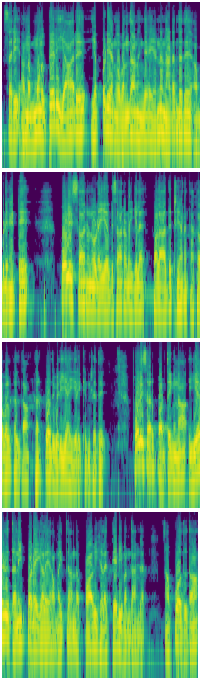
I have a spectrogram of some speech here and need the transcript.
சரி அந்த மூணு பேர் யாரு? எப்படி அங்கே வந்தானுங்க? என்ன நடந்தது? அப்படின்ட்டு போலீசாரினுடைய விசாரணையில் பல அதிர்ச்சியான தகவல்கள் தான் தற்போது வெளியாகி இருக்கின்றது. போலீசார் பார்த்தீங்கன்னா ஏழு தனிப்படைகளை அமைத்து அந்த பாவிகளை தேடி வந்தாங்க. அப்போது தான்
